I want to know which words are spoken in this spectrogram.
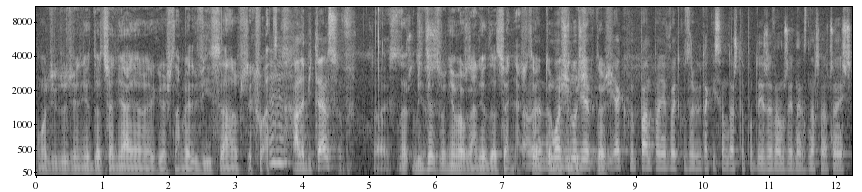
młodzi ludzie nie doceniają jakiegoś tam Elvisa na przykład. Ale Beatlesów to jest... No, przecież- Beatlesów nie można nie doceniać. To, to młodzi ludzie, ktoś. jakby pan, panie Wojtku, zrobił taki sondaż, to podejrzewam, że jednak znaczna część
